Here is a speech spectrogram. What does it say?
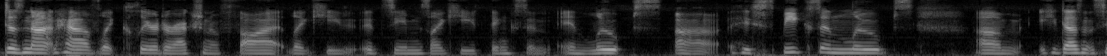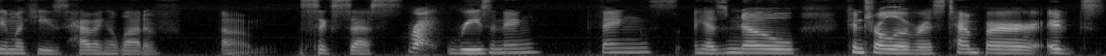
does not have like clear direction of thought. Like he, it seems like he thinks in in loops. Uh, he speaks in loops. Um, he doesn't seem like he's having a lot of um, success Right. reasoning things. He has no control over his temper. It's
